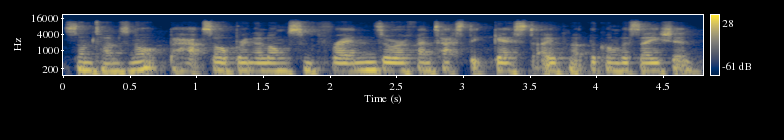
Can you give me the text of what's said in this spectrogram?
sometimes not. Perhaps I'll bring along some friends or a fantastic guest to open up the conversation.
